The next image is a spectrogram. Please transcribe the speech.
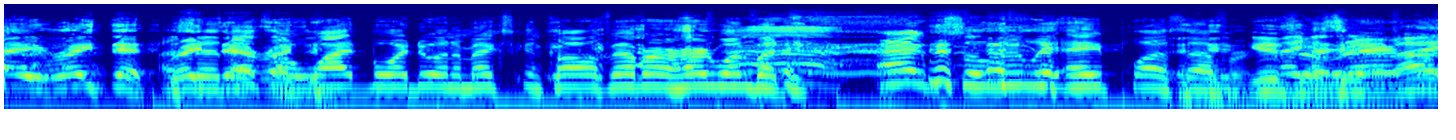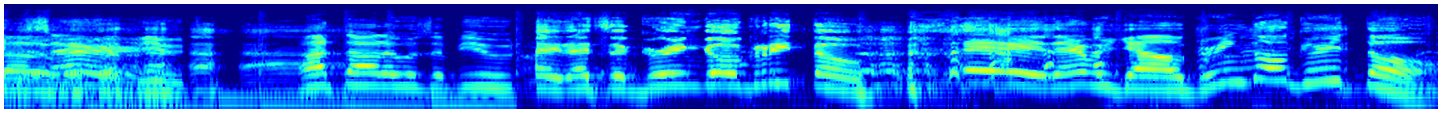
Hey, right there, I right said there, that's right a there. white boy doing a Mexican call if ever I heard one, but absolutely a plus effort. Gives a Thank you, rip. sir. I Thank thought you, it sir. was a beaut. I thought it was a beaut. Hey, that's a gringo grito. Hey, there we go. Gringo Grito.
